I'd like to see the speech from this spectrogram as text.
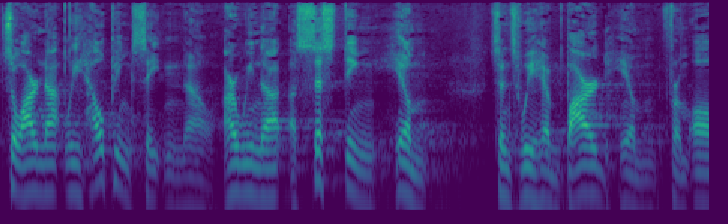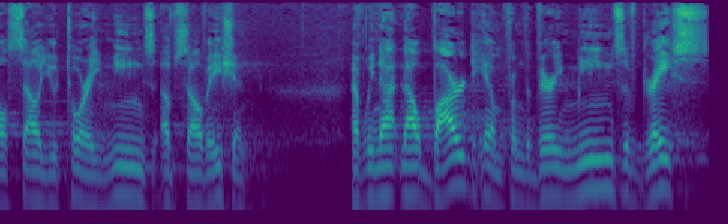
So are not we helping Satan now? Are we not assisting him since we have barred him from all salutary means of salvation? Have we not now barred him from the very means of grace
